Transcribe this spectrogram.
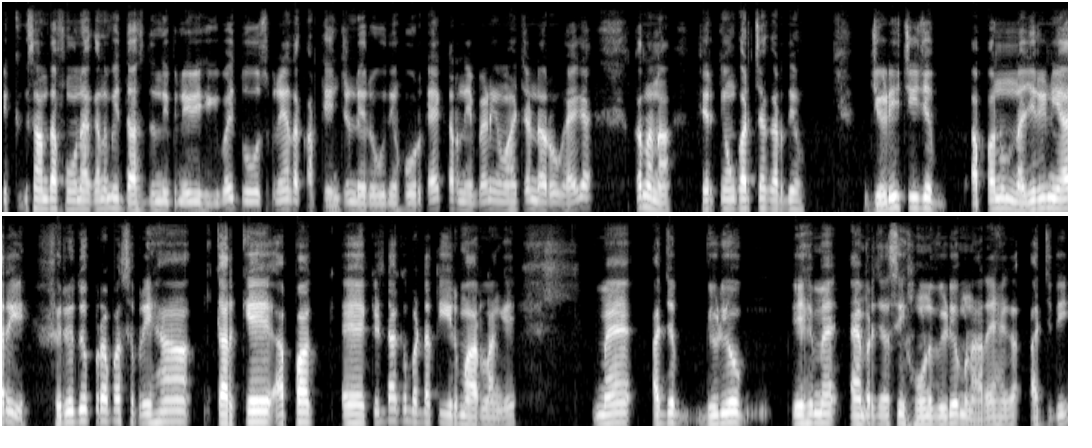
ਇੱਕ ਕਿਸਾਨ ਦਾ ਫੋਨ ਆ ਕਹਿੰਦਾ ਵੀ 10 ਦਿਨ ਦੀ ਪਨੀਰੀ ਸੀਗੀ ਬਾਈ, ਦੋ ਸਪਰੇਆਂ ਤਾਂ ਕਰਤੀਆਂ ਝੰਡੇ ਰੋਗ ਦੀਆਂ, ਹੋਰ ਕਹਿ ਕਰਨੇ ਪੈਣਗੀਆਂ ਮੈਂ ਝੰਡਾ ਰੋਗ ਹੈਗਾ। ਕਹਿੰਦਾ ਨਾ, ਫਿਰ ਕਿਉਂ ਖਰਚਾ ਕਰਦੇ ਹੋ? ਜਿਹੜੀ ਚੀਜ਼ ਆਪਾਂ ਨੂੰ ਨਜ਼ਰ ਹੀ ਨਹੀਂ ਆ ਰਹੀ, ਫਿਰ ਉਹਦੇ ਉੱਪਰ ਆਪਾਂ ਸਪਰੇਹਾਂ ਕਰਕੇ ਆਪਾਂ ਕਿੱਡਾ ਕੁ ਵੱਡਾ ਤੀਰ ਮਾਰ ਲਾਂਗੇ। ਮੈਂ ਅੱਜ ਵੀਡੀਓ ਇਹ ਮੈਂ ਐਮਰਜੈਂਸੀ ਹੁਣ ਵੀਡੀਓ ਬਣਾ ਰਿਹਾ ਹੈਗਾ ਅੱਜ ਦੀ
